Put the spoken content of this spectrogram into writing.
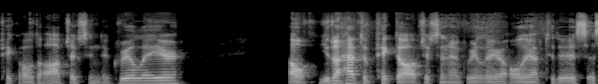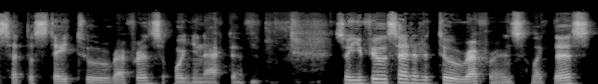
pick all the objects in the grill layer. Oh, you don't have to pick the objects in a grill layer. All you have to do is set the state to reference or inactive. So if you set it to reference like this,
